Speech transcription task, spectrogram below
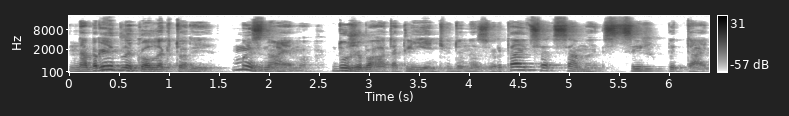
Набридли колектори. Ми знаємо. Дуже багато клієнтів до нас звертаються саме з цих питань.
